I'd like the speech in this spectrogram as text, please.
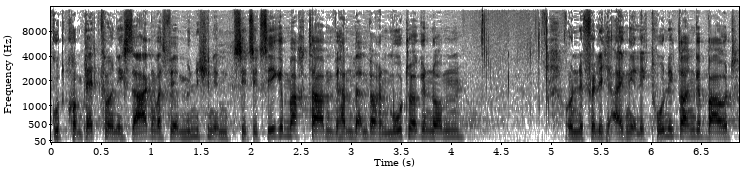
gut, komplett kann man nicht sagen, was wir in München im CCC gemacht haben. Wir haben da einfach einen Motor genommen und eine völlig eigene Elektronik dran gebaut.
